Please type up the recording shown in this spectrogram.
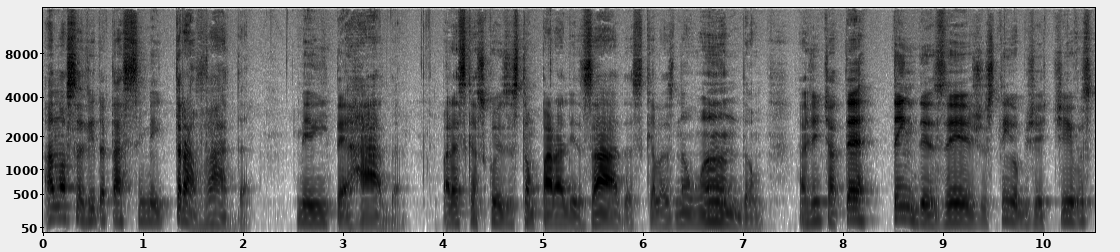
a nossa vida está assim meio travada, meio emperrada. Parece que as coisas estão paralisadas, que elas não andam. A gente até tem desejos, tem objetivos,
